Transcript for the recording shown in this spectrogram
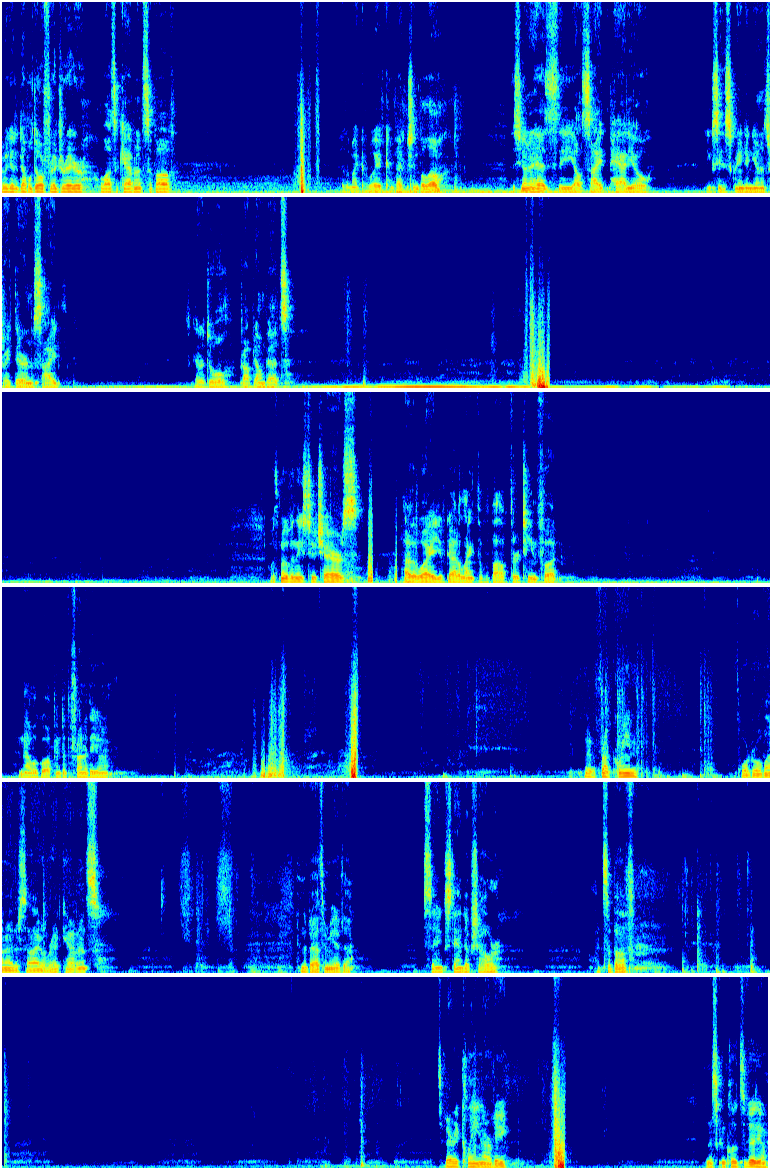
Here we got a double door refrigerator, lots of cabinets above. The microwave convection below. This unit has the outside patio. You can see the screened in units right there on the side. It's got a dual drop down beds. With moving these two chairs out of the way, you've got a length of about 13 foot. Now we'll go up into the front of the unit. We have a front queen with wardrobe on either side, overhead cabinets. In the bathroom, you have the sink, stand up shower. It's above. It's a very clean RV. And this concludes the video.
